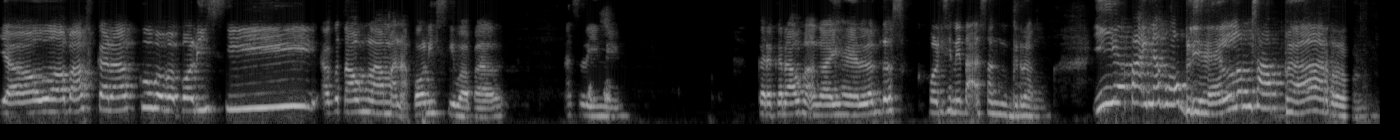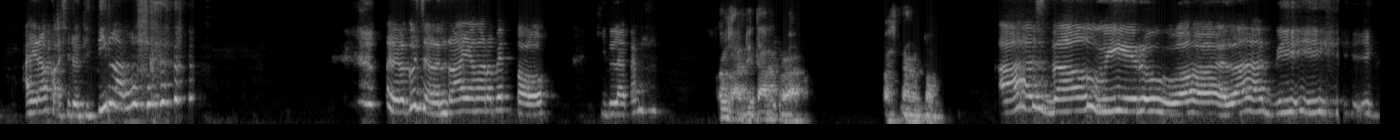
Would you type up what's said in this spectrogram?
Ya Allah, maafkan aku, Bapak polisi. Aku tahu ngelamar anak polisi, Bapak. Asli ini. Gara-gara aku nggak ngai helm, terus polisi ini tak senggereng. Iya, Pak, ini aku mau beli helm, sabar. Akhirnya aku gak sudah ditilang. Padahal aku jalan raya ngarep tol. Gila kan? Kan nggak ditabrak pas nang tol. Astagfirullahaladzim.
